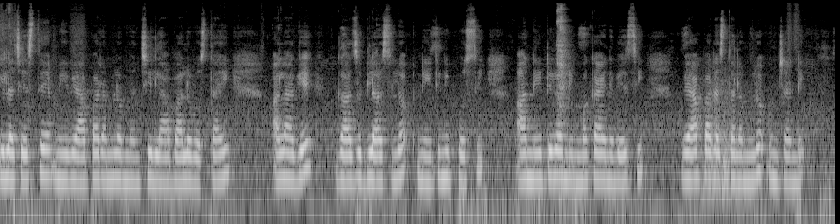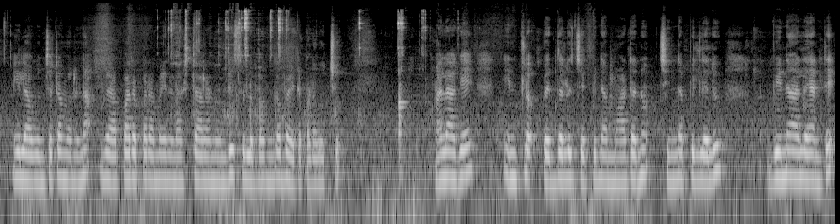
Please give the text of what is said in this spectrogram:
ఇలా చేస్తే మీ వ్యాపారంలో మంచి లాభాలు వస్తాయి. అలాగే గాజు గ్లాసులో నీటిని పోసి ఆ నీటిలో నిమ్మకాయను వేసి వ్యాపార స్థలంలో ఉంచండి. ఇలా ఉంచటం వలన వ్యాపారపరమైన నష్టాల నుండి సులభంగా బయటపడవచ్చు. అలాగే ఇంట్లో పెద్దలు చెప్పిన మాటను చిన్నపిల్లలు వినాలి అంటే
